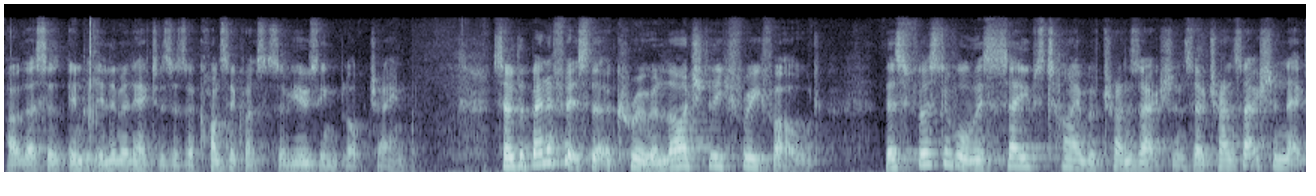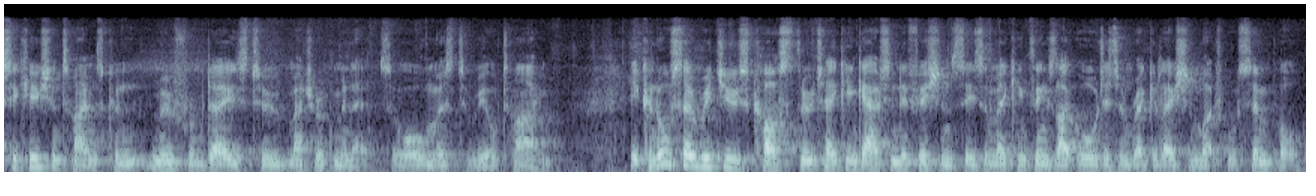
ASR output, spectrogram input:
Uh, that's a, eliminated as a consequence of using blockchain. So the benefits that accrue are largely threefold. There's first of all, this saves time of transaction. So transaction execution times can move from days to matter of minutes or almost to real time. It can also reduce costs through taking out inefficiencies and making things like audit and regulation much more simple.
